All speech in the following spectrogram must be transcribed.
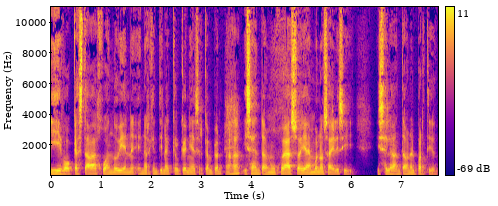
Y Boca estaba jugando bien en Argentina. Creo que venía de ser campeón. Ajá. Y se aventaron un juegazo allá en Buenos Aires y, y se levantaron el partido.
